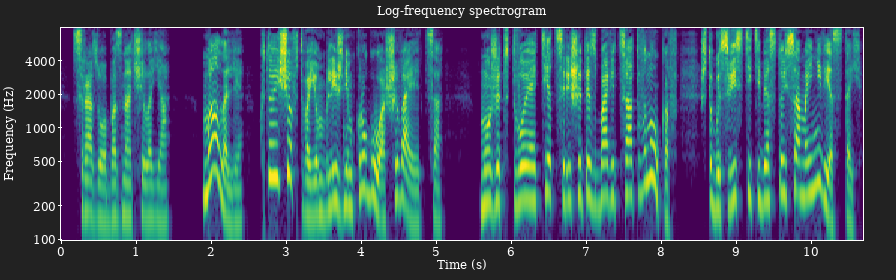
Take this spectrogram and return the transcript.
— сразу обозначила я. «Мало ли, кто еще в твоем ближнем кругу ошивается. Может, твой отец решит избавиться от внуков, чтобы свести тебя с той самой невестой?»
